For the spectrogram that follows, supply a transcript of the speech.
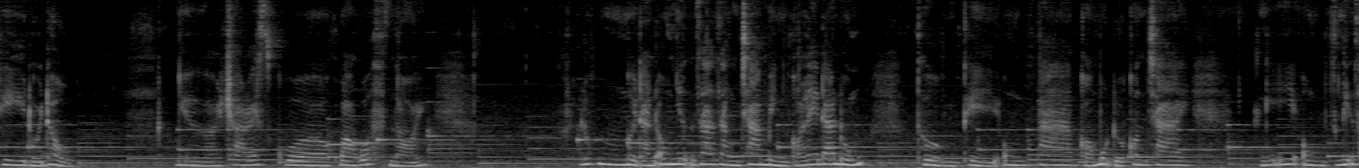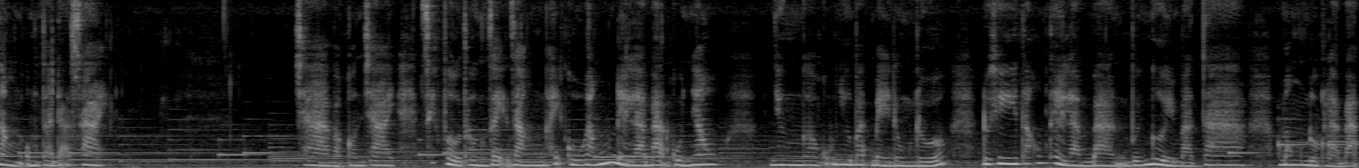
khi đối đầu? Như ờ, Charles Warworth nói. Lúc người đàn ông nhận ra rằng cha mình có lẽ đã đúng, thường thì ông ta có một đứa con trai, nghĩ ông, nghĩ rằng ông ta đã sai. Cha và con trai sách vở thường dạy rằng hãy cố gắng để làm bạn của nhau, nhưng ờ, cũng như bạn bè đồng lứa, đôi khi ta không thể làm bạn với người mà ta mong được là bạn.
